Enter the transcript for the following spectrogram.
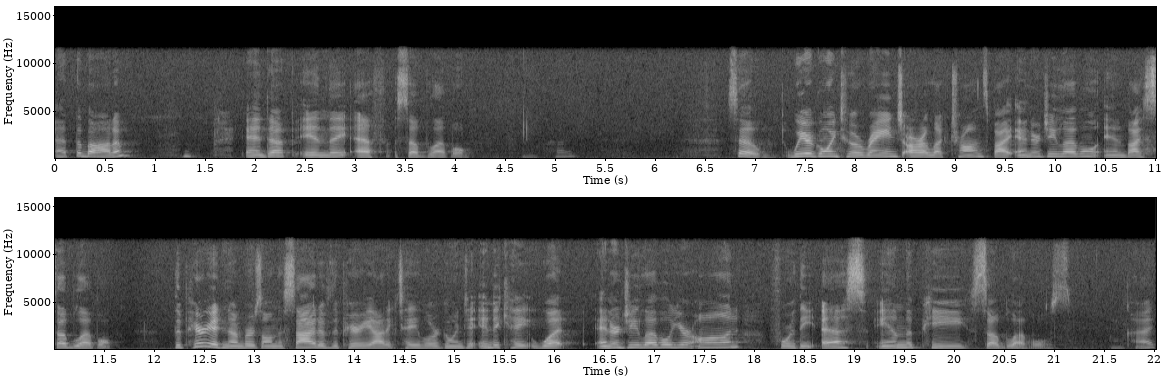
at the bottom end up in the F sublevel. Okay. So we are going to arrange our electrons by energy level and by sublevel. The period numbers on the side of the periodic table are going to indicate what energy level you're on for the S and the P sublevels. Okay?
